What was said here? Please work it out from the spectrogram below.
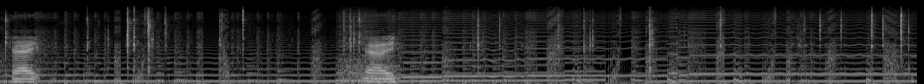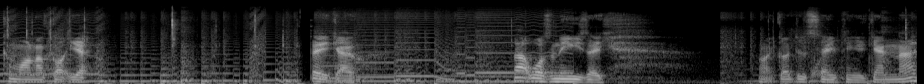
Okay. Okay. Come on, I've got you. There you go. That wasn't easy. Right, gotta do the same thing again now.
